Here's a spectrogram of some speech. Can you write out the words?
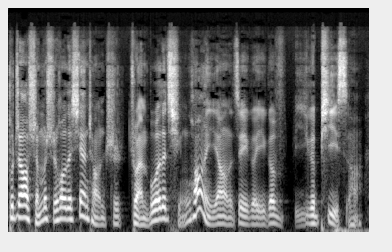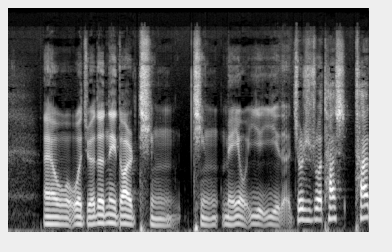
不知道什么时候的现场直转播的情况一样的这个一个一个 piece 哈，哎，我我觉得那段挺挺没有意义的，就是说他是他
